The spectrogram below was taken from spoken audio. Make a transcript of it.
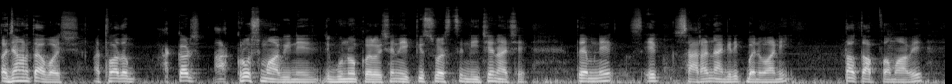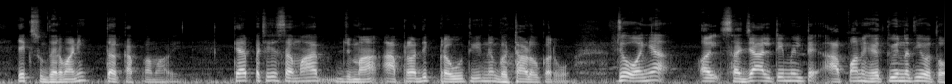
અજાણતાવશ અથવા તો આકર્ષ, આક્રોશમાં આવીને ગુનો કર્યો છે અને એકવીસ વર્ષથી નીચેના છે તો એમને એક સારા નાગરિક બનવાની તક આપવામાં આવે, એક સુધરવાની તક આપવામાં આવે. ત્યાર પછી સમાજમાં આપરાધિક પ્રવૃત્તિનો ઘટાડો કરવો. જો અહીંયા સજા અલ્ટિમેટ આપવાનો હેતુ એ નથી હોતો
